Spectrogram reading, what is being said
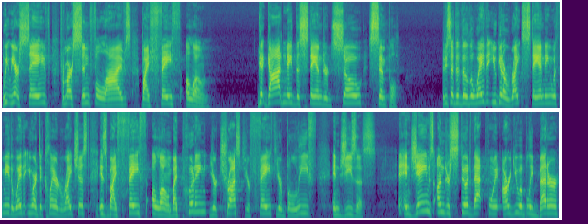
We, we are saved from our sinful lives by faith alone. God made the standard so simple that He said that the, the way that you get a right standing with me, the way that you are declared righteous, is by faith alone, by putting your trust, your faith, your belief in Jesus. And James understood that point arguably better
